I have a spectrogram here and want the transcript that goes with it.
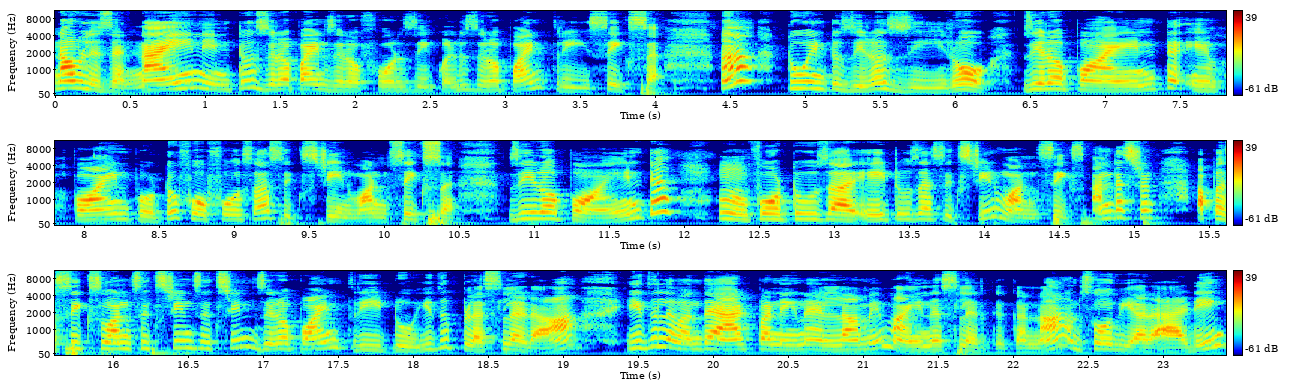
Now listen. 9 into 0.04 is equal to 0.36. Huh? 2 into 0, 0. 0 point, eh, point போட்டு 4 4s are 16, 1 6. 0 point, um, 4 2s are 8 2s are 16, 1 6. Understand? அப்போ 6 1 16 16 0.32 இது ப்ளஸ்லடா இதில் வந்து ஆட் பண்ணிங்கன்னா எல்லாமே மைனஸில் இருக்கு கண்ணா so we are adding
